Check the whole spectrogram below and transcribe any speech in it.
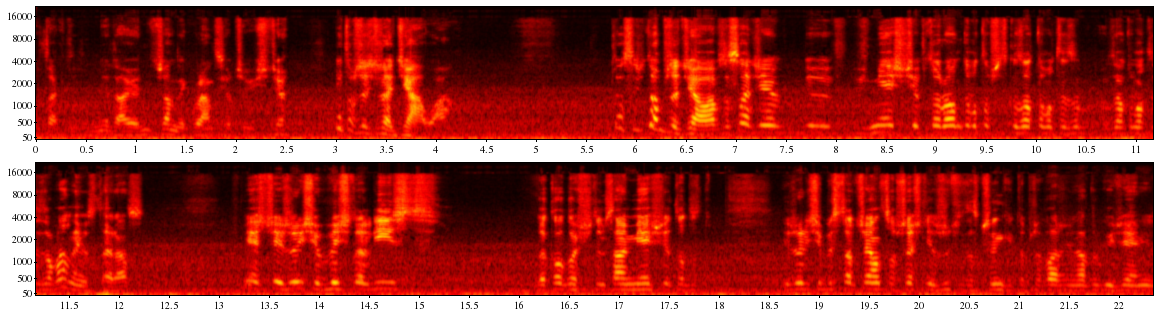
A tak to nie daje nic, żadnych gwarancji oczywiście. Nie to, że źle działa. Dosyć dobrze działa. W zasadzie y, w mieście, w Toronto, bo to wszystko zautomatyzo- zautomatyzowane jest teraz. W mieście, jeżeli się wyśle list do kogoś w tym samym mieście, to jeżeli się wystarczająco wcześnie wrzuci do skrzynki, to przeważnie na drugi dzień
